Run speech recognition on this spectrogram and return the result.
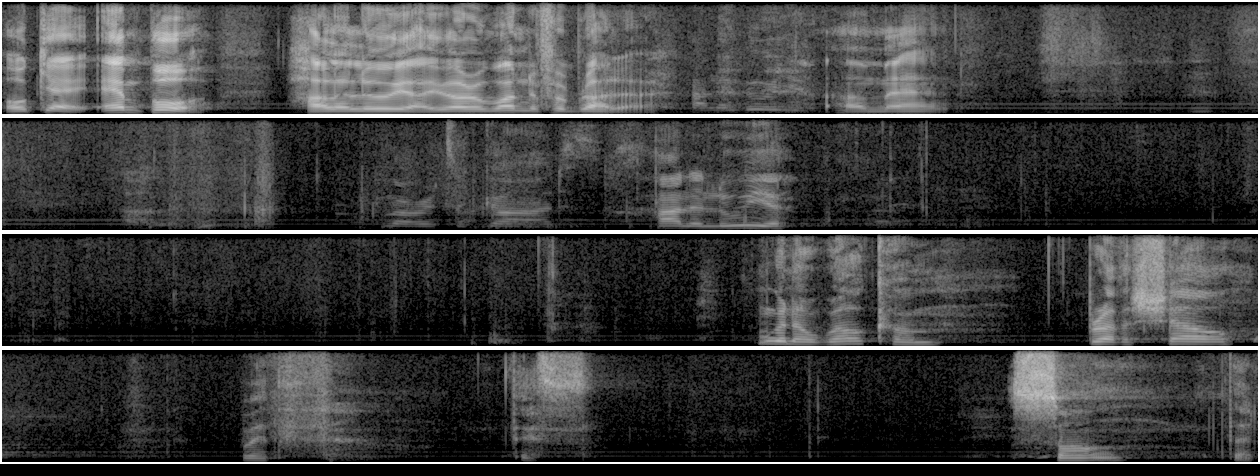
Okej, okay. en på. Halleluja, you are a wonderful brother. Amen. Hallelujah. I'm going to welcome Brother Shell with this song that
